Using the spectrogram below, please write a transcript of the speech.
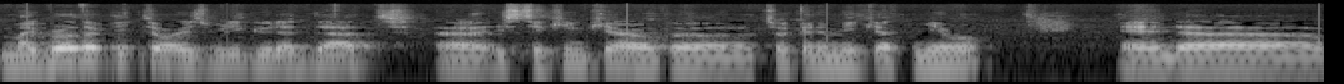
my brother Victor is really good at that. Uh, he's taking care of uh, tokenomic at Meeiro, and uh,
